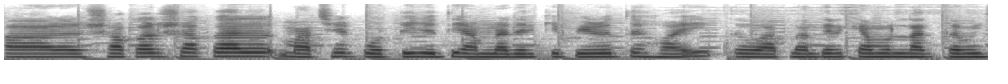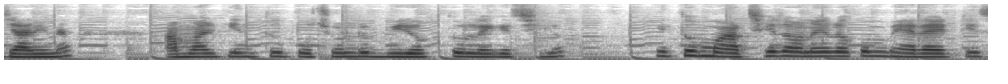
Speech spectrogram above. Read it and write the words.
আর সকাল সকাল মাছের পট্টি যদি আপনাদেরকে পেরোতে হয়, তো আপনাদের কেমন লাগতো আমি জানি না। আমার কিন্তু প্রচণ্ড বিরক্ত লেগেছিল। কিন্তু মাছের অনেক রকম ভ্যারাইটিস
